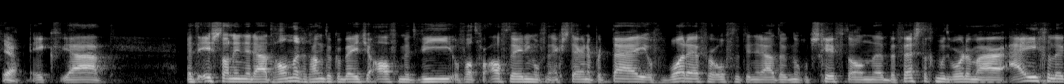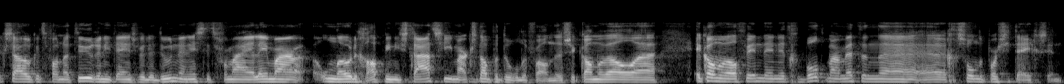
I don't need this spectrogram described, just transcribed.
Ja. Ik, ja, het is dan inderdaad handig. Het hangt ook een beetje af met wie of wat voor afdeling of een externe partij of whatever. Of het inderdaad ook nog op schrift dan uh, bevestigd moet worden. Maar eigenlijk zou ik het van nature niet eens willen doen. En is dit voor mij alleen maar onnodige administratie. Maar ik snap het doel ervan. Dus ik kan me wel, uh, ik kan me wel vinden in dit gebod, maar met een uh, gezonde portie tegenzin.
